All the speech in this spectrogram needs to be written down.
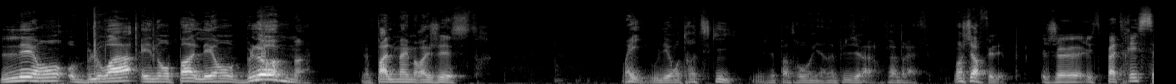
Léon Blois et non pas Léon Blum. Pas le même registre. Oui, ou Léon Trotsky. Je sais pas trop, il y en a plusieurs. Enfin bref. Mon cher Philippe. Je, Patrice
